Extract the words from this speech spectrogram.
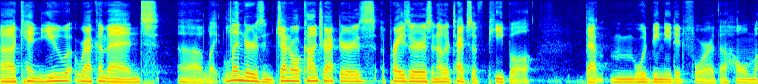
uh, can you recommend uh, like lenders and general contractors, appraisers, and other types of people that mm, would be needed for the home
